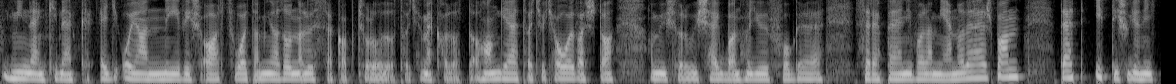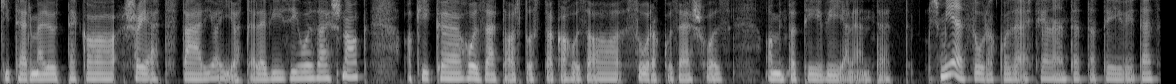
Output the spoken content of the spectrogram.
mindenkinek egy olyan név és arc volt, ami azonnal összekapcsolódott, hogyha meghallotta a hangját, vagy hogyha olvasta a műsorújságban, hogy ő fog szerepelni valamilyen adásban. Tehát itt is ugyanígy kitermelődtek a saját sztárjai a televíziózásnak, akik hozzátartoztak ahhoz a szórakozáshoz, amit a tévé jelentett. És milyen szórakozást jelentett a tévé? Tehát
